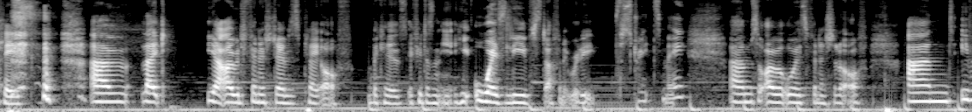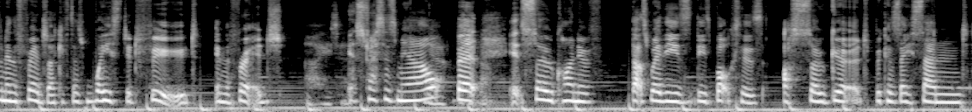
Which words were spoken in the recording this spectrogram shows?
please. um, like yeah, I would finish James's plate off because if he doesn't eat, he always leaves stuff and it really frustrates me. Um, so I will always finish it off. And even in the fridge, like if there's wasted food in the fridge, it. it stresses me out. Yeah, but it's so kind of that's where these these boxes are so good because they send,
